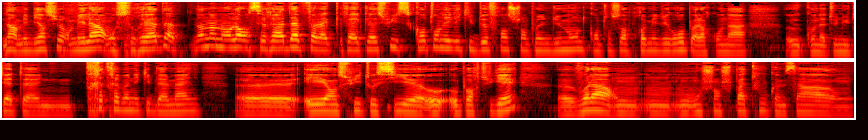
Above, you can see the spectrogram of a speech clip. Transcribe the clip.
mais- non, mais bien sûr. Mais là, on se réadapte. Non, non, mais là, on se réadapte avec la, Suisse. Quand on est l'équipe de France championne du monde, quand on sort premier du groupe, alors qu'on a euh, qu'on a tenu tête à une très très bonne équipe d'Allemagne euh, et ensuite aussi euh, aux, Portugais. euh, voilà, on, on, change pas tout comme ça. On,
